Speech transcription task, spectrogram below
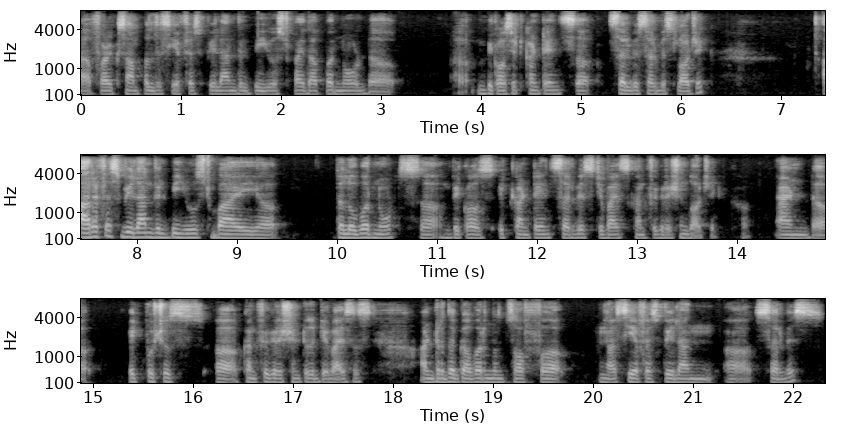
Uh, for example, the CFS VLAN will be used by the upper node uh, uh, because it contains service service logic. RFS VLAN will be used by the lower nodes because it contains service device configuration logic and it pushes configuration to the devices under the governance of CFS VLAN service,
